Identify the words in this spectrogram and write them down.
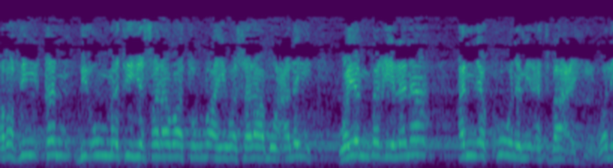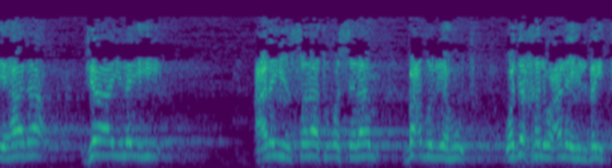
رفيقا بأمته صلوات الله وسلامه عليه وينبغي لنا أن نكون من أتباعه. ولهذا جاء إليه عليه الصلاة والسلام بعض اليهود ودخلوا عليه البيت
